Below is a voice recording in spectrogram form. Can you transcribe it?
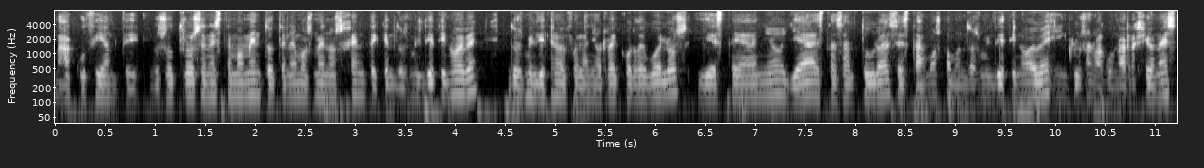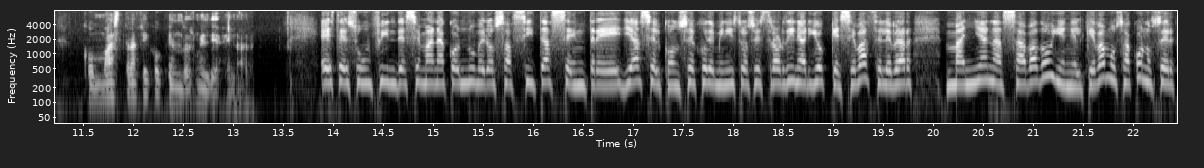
acuciante. Nosotros en este momento tenemos menos gente que en 2019. 2019 fue el año récord de vuelos y este año ya a estas alturas estamos como en 2019, incluso en algunas regiones con más tráfico que en 2019. Este es un fin de semana con numerosas citas, entre ellas el Consejo de Ministros Extraordinario que se va a celebrar mañana sábado y en el que vamos a conocer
